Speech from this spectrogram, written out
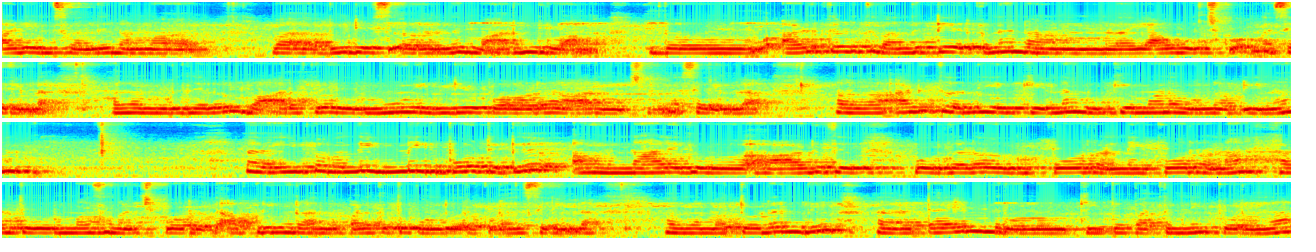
ஆடியன்ஸ் வந்து நம்ம வீடியோஸ் வந்து மறந்துடுவாங்க இப்போ அடுத்தடுத்து வந்துகிட்டே இருக்குன்னு நம்மளை ஞாபகம் வச்சுக்கோங்க சரிங்களா? அதனால் முடிஞ்ச அளவு வாரத்தில் ஒரு மூணு வீடியோ போட ஆரம்பிச்சிருங்க சரிங்களா? அடுத்து வந்து இதுக்கு என்ன முக்கியமான ஒன்று அப்படின்னா இப்போ வந்து இன்னைக்கு போட்டுட்டு நாளைக்கு அடுத்து ஒரு தடவை போடுறேன் இன்னைக்கு போடுறேன்னா அடுத்து ஒரு மாதம் கழிச்சு போடுறது அப்படிங்கிற அந்த பழக்கத்தை கொண்டு வரக்கூடாது சரிங்களா நம்ம தொடர்ந்து டைம் ரொம்ப முக்கியம். இப்போ பத்து மணிக்கு போடுறோம்னா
